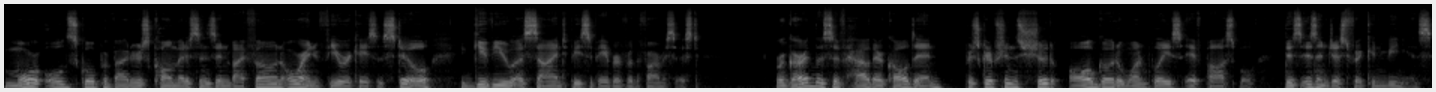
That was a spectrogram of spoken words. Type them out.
More old school providers call medicines in by phone, or in fewer cases still, give you a signed piece of paper for the pharmacist. Regardless of how they're called in, prescriptions should all go to one place if possible. This isn't just for convenience.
